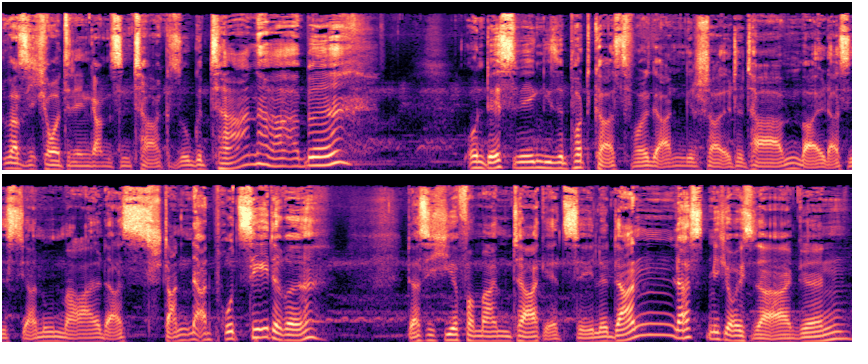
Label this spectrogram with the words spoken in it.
was ich heute den ganzen Tag so getan habe und deswegen diese Podcast-Folge angeschaltet haben, weil das ist ja nun mal das Standardprozedere, das ich hier von meinem Tag erzähle, dann lasst mich euch sagen,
